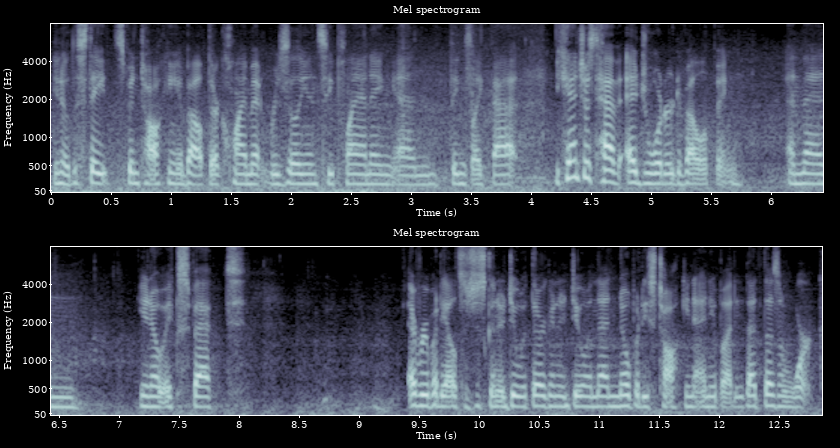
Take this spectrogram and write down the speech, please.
You know, the state's been talking about their climate resiliency planning and things like that. You can't just have Edgewater developing and then you know, expect everybody else is just going to do what they're going to do and then nobody's talking to anybody. That doesn't work.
